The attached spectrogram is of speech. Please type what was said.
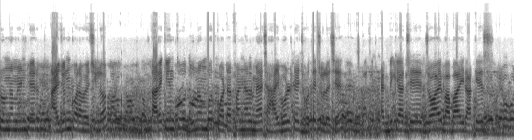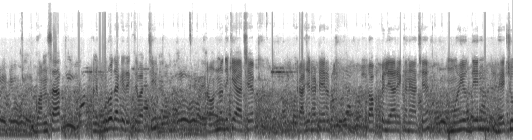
টুর্নামেন্টের আয়োজন করা হয়েছিল, তারে কিন্তু দু নম্বর quarter final match high voltage হতে চলেছে। একদিকে আছে জয় বাবাই, রাকেশ গনসাক মানে বুড়ো দাকে দেখতে পাচ্ছি। আর অন্যদিকে আছে রাজারহাটের টপ প্লেয়ার এখানে আছে মহিউদ্দিন ভেচু,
